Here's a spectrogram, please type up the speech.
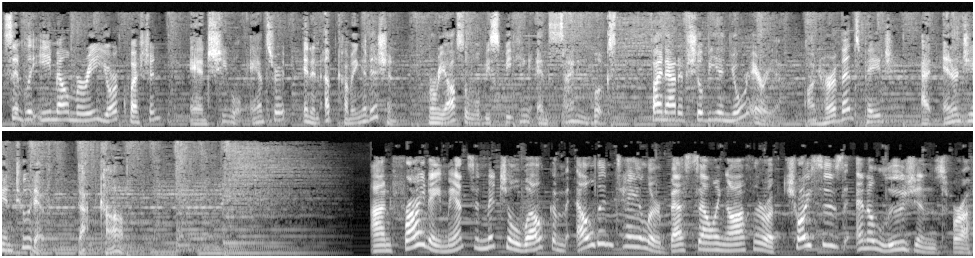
Simply email Marie your question and she will answer it in an upcoming edition. Marie also will be speaking and signing books. Find out if she'll be in your area on her events page at energyintuitive.com. On Friday, Manson Mitchell welcomed Eldon Taylor, best-selling author of Choices and Illusions, for a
